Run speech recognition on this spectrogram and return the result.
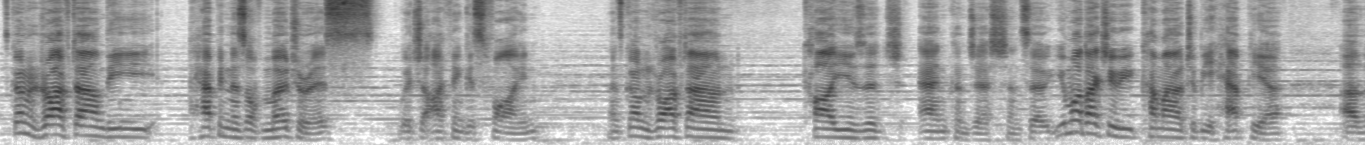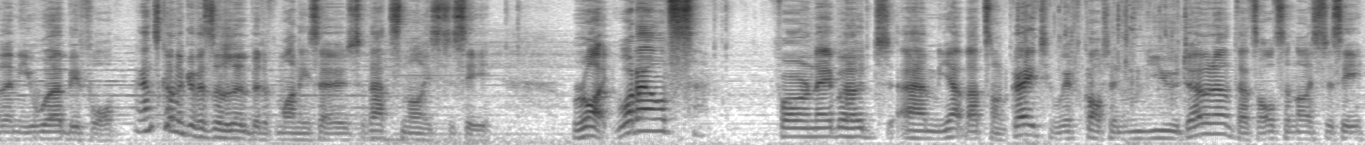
It's going to drive down the happiness of motorists, which I think is fine. And it's going to drive down car usage and congestion. So you might actually come out to be happier uh, than you were before. And it's going to give us a little bit of money, so, so that's nice to see. Right, what else? For our neighborhood, um, yeah, that's not great. We've got a new donor. That's also nice to see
